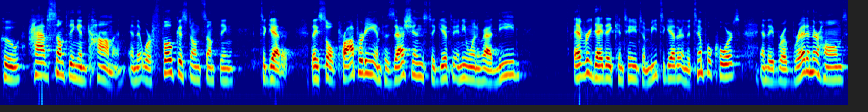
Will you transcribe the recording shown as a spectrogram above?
who have something in common and that we're focused on something together. They sold property and possessions to give to anyone who had need. Every day they continued to meet together in the temple courts, and they broke bread in their homes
